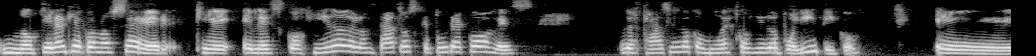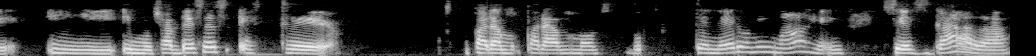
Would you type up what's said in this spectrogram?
no quieren reconocer que el escogido de los datos que tú recoges lo estás haciendo como un escogido político. Eh, y, muchas veces este, para, para tener una imagen sesgada,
